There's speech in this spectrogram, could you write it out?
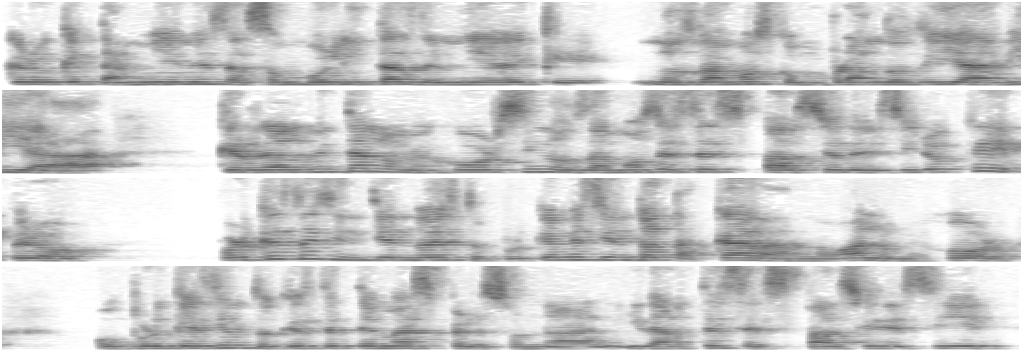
Creo que también esas son bolitas de nieve que nos vamos comprando día a día, que realmente a lo mejor si nos damos ese espacio de decir, ok, pero ¿por qué estoy sintiendo esto? ¿Por qué me siento atacada, no? A lo mejor, o por qué siento que este tema es personal y darte ese espacio y decir,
